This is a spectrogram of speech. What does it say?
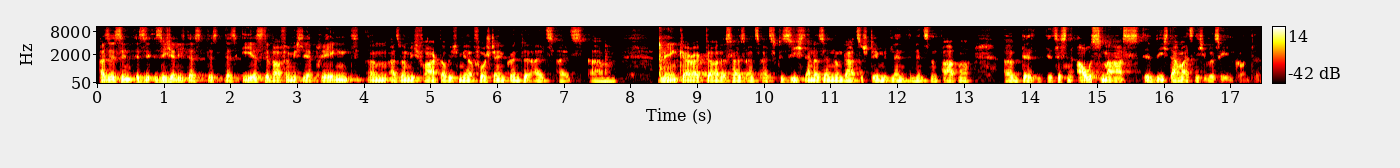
Also es sind es sicherlich das, das, das erste war für mich sehr prägend, ähm, als man mich fragt, ob ich mir vorstellen könnte, als, als ähm, Main Character, das heißt als, als Gesicht einer Sendung dazustehen mit Lenzen und Partner, äh, das ist ein Ausmaß, äh, die ich damals nicht übersehen konnte.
